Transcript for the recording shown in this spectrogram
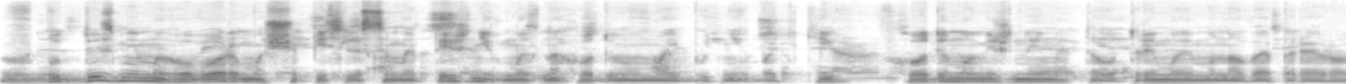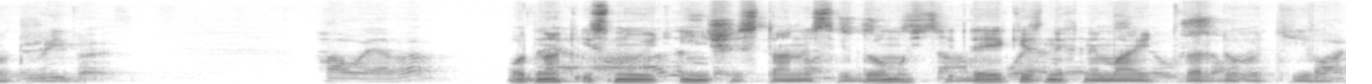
В буддизмі ми говоримо, що після семи тижнів ми знаходимо майбутніх батьків, входимо між ними та отримуємо нове переродження. Однак існують інші стани свідомості, деякі з них не мають твердого тіла.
